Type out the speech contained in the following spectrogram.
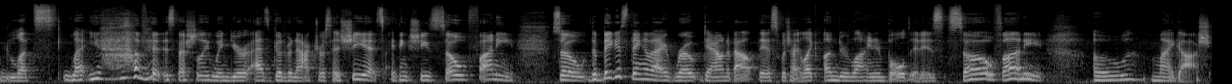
let's let you have it, especially when you're as good of an actress as she is. I think she's so funny. So, the biggest thing that I wrote down about this, which I like underline and bolded, is so funny. Oh my gosh.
